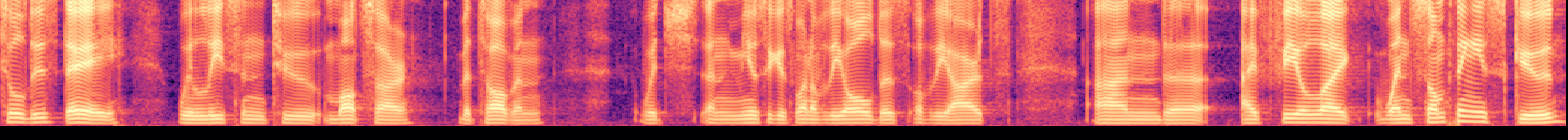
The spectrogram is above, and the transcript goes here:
till this day, we listen to Mozart, Beethoven, which and music is one of the oldest of the arts, and uh, I feel like when something is good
